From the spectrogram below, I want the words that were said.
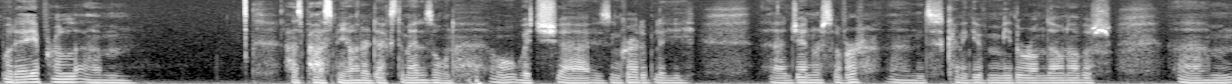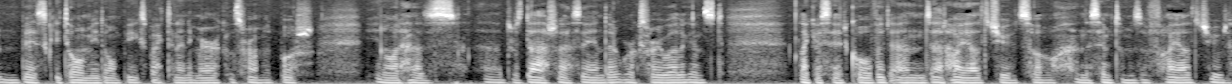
but April um, has passed me on her dexamethasone, which uh, is incredibly uh, generous of her and kind of given me the rundown of it. Um, basically told me don't be expecting any miracles from it, but you know it has. Uh, there's data saying that it works very well against, like I said, COVID and at high altitude. So and the symptoms of high altitude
